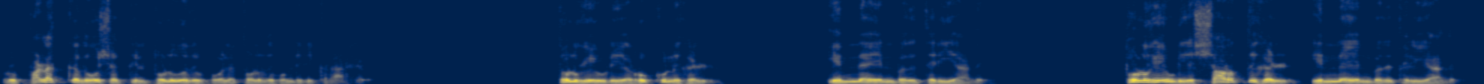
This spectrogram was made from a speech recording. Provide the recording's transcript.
ஒரு பழக்க தோஷத்தில் தொழுவது போல தொழுது கொண்டிருக்கிறார்கள். தொழுகையுடைய ருக்குனுகள் என்ன என்பது தெரியாது. தொழுகையுடைய ஷரத்துகள் என்ன என்பது தெரியாது.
